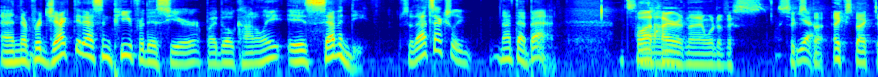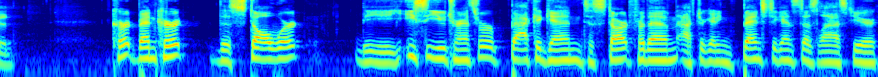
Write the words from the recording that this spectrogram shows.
And their projected S&P for this year by Bill Connelly is 70. So that's actually not that bad. It's a lot um, higher than I would have ex- expe- yeah. expected. Kurt Benkert, the stalwart, the ECU transfer, back again to start for them after getting benched against us last year.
